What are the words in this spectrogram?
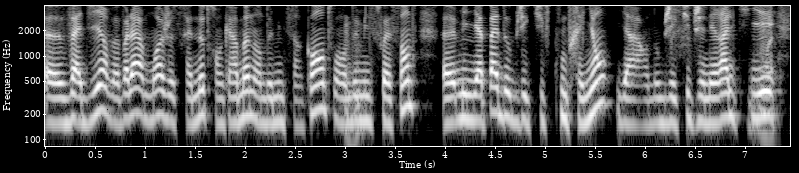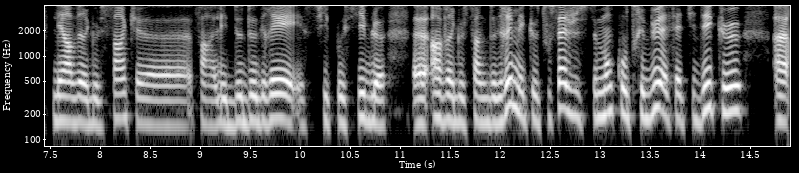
va dire bah voilà moi je serai neutre en carbone en 2050 ou en 2060, mmh. mais il n'y a pas d'objectif contraignant, il y a un objectif général qui est les 1,5, enfin les 2 degrés et si possible 1,5 euh, degré, mais que tout ça justement contribue à cette idée que, euh,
